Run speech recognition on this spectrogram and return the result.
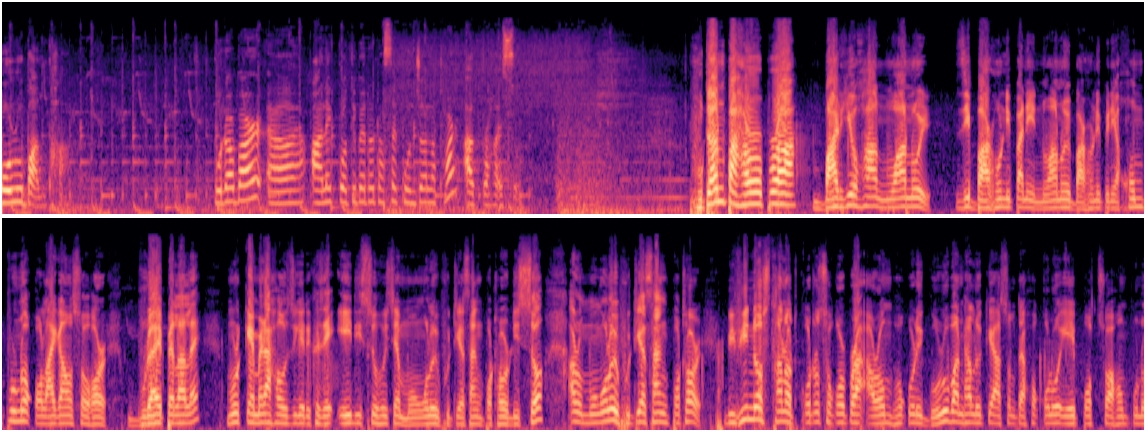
গৰুবান্ধা। পুনৰবাৰ আন এক প্ৰতিবেদনত আছে কুঞ্জল নাথৰ আগবঢ়াইছোঁ। ভূটান পাহাৰৰ পৰা বাঢ়ি অহা নোৱা নৈৰ যি বাঢ়নি পানী নোৱা নৈৰ বাঢ়নি পানীয়ে সম্পূৰ্ণ কলাগাঁও চহৰ বুৰাই পেলালে। মোৰ কেমেৰা সহযোগে দেখিছে এই দৃশ্য হৈছে মঙলৈ ভুটীয়াচাং পথৰ দৃশ্য। আৰু মঙলৈ ভুটীয়াচাং পথৰ বিভিন্ন স্থানত কটচকৰ পৰা আৰম্ভ কৰি গৰু বান্ধালৈকে আচলতে সকলো এই পথছোৱা সম্পূৰ্ণ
